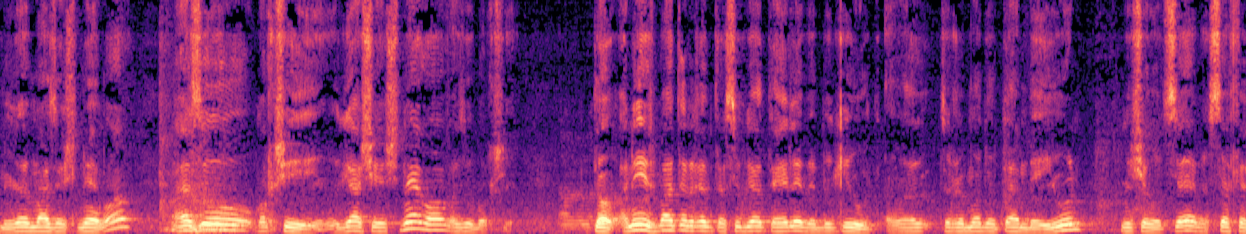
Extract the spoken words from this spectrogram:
נראה מה זה שני רוב, אז הוא מכשיר. בגלל שיש שני רוב, אז הוא מכשיר. טוב, אני הסברתי לכם את הסוגיות האלה בבקיאות, אבל צריך ללמוד אותן בעיון. מי שרוצה, בספר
